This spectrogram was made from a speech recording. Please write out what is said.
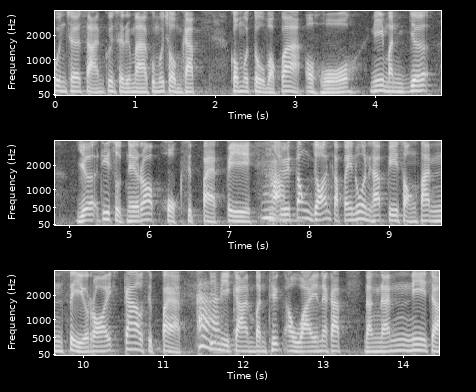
คุณเชอสารคุณสริมาคุณผู้ชมครับกรมอุตุบอกว่า โอ้โห นี่มันเยอะเยอะที่สุดในรอบ 68 ปีครับคือต้องย้อนกลับไปนู่นครับ ปี 2498ค่ะที่มีการบันทึกเอาไว้นะครับ ดังนั้นนี่จะ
